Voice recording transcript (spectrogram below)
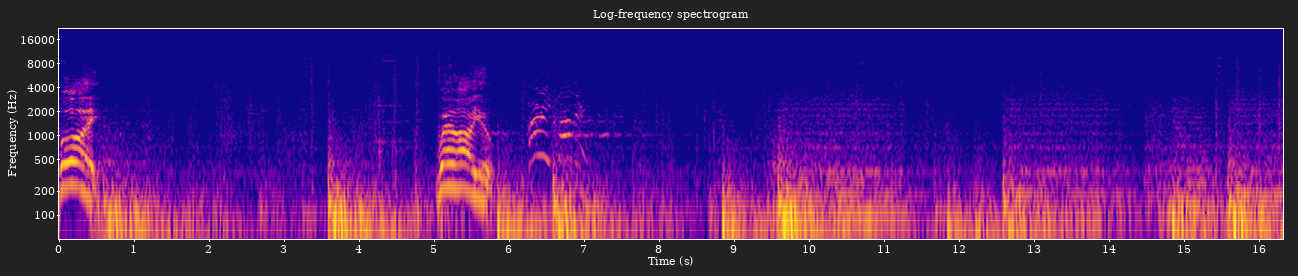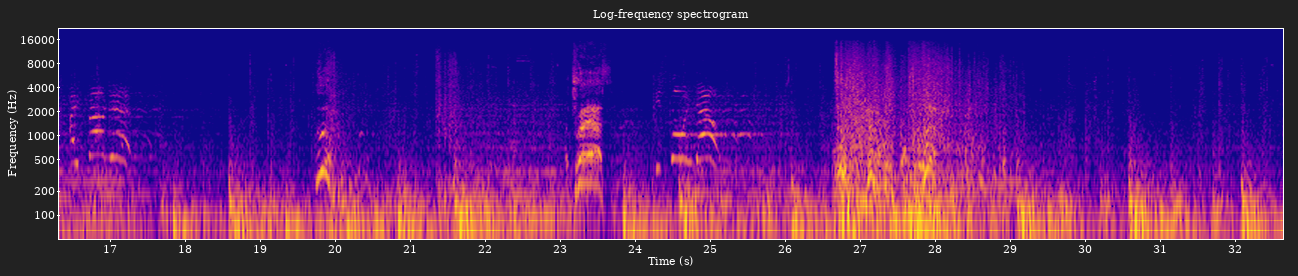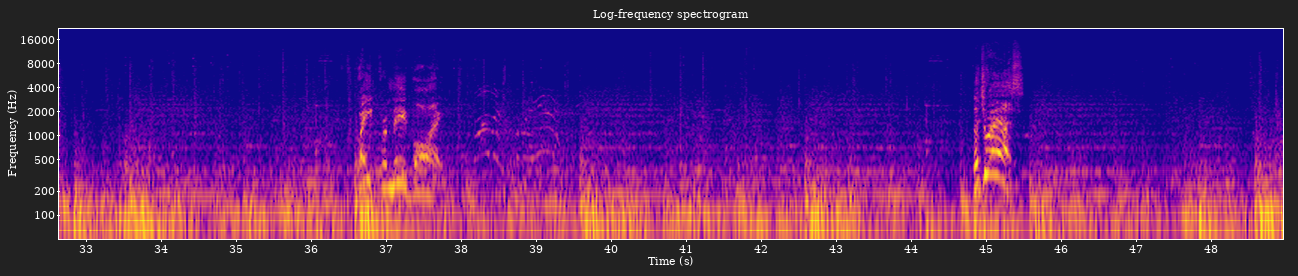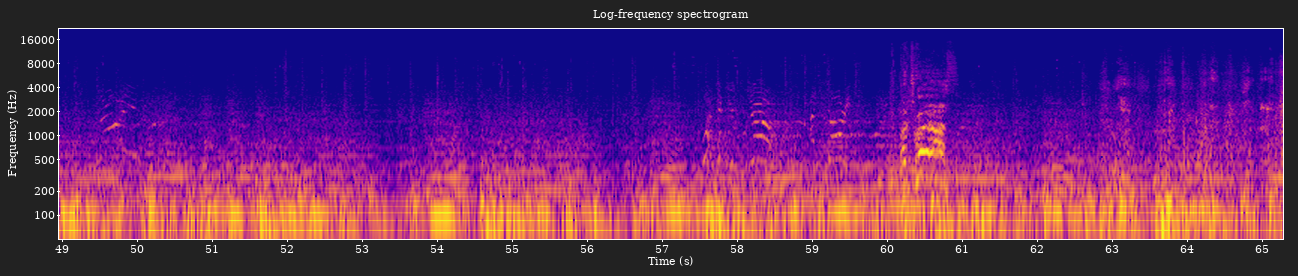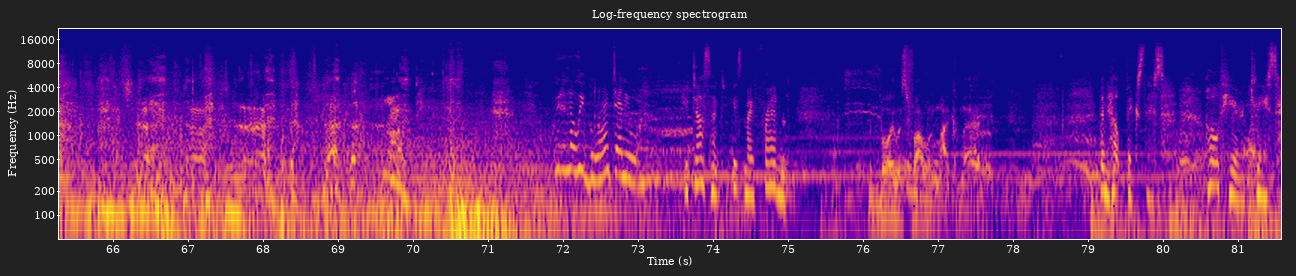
Boy! Where are you? Hurry, Father! I found him! Atreus! He's slowing down! For me, boy! Father, over here! Atreus! He's my friend. The boy was following my command. Then help fix this. Hold here, please.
